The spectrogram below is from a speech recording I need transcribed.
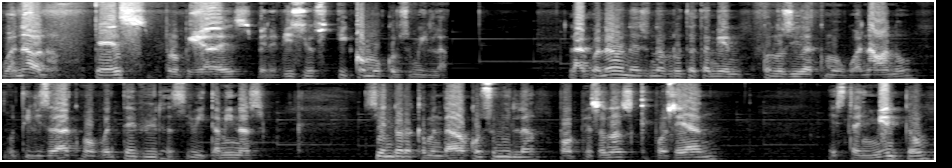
Guanábana, ¿qué es? Propiedades, beneficios y cómo consumirla. La guanábana es una fruta también conocida como guanábano, utilizada como fuente de fibras y vitaminas, siendo recomendado consumirla por personas que posean estreñimiento,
